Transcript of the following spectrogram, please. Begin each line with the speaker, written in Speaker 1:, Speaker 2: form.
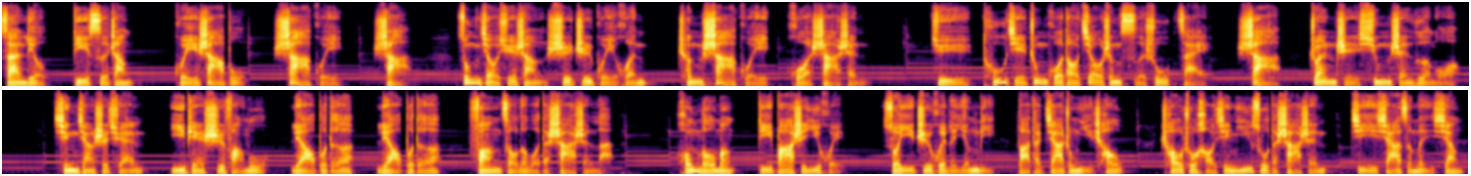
Speaker 1: 三六第四章鬼煞部煞鬼煞，宗教学上是指鬼魂，称煞鬼或煞神。据《图解中国道教生死书》载，煞专指凶神恶魔。清讲释权一片石坊木，了不得了不得，放走了我的煞神了。《红楼梦》第八十一回，所以知会了营里，把他家中一抄，抄出好些泥塑的煞神，几匣子闷香。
